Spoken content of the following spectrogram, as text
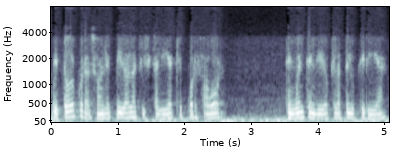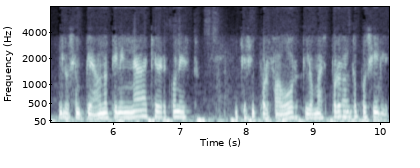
de todo corazón le pido a la Fiscalía que por favor, tengo entendido que la peluquería y los empleados no tienen nada que ver con esto y que si por favor, lo más pronto posible,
